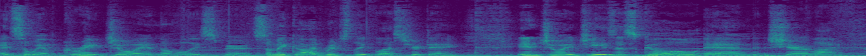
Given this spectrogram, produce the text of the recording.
And so we have great joy in the Holy Spirit. So may God richly bless your day. Enjoy Jesus. Go and share life.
